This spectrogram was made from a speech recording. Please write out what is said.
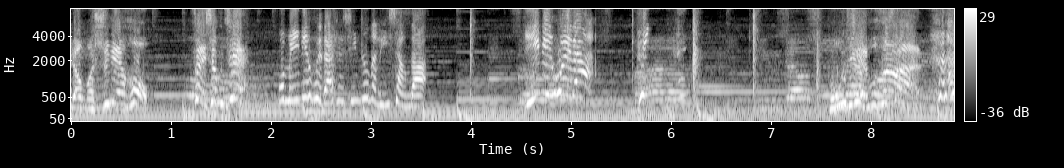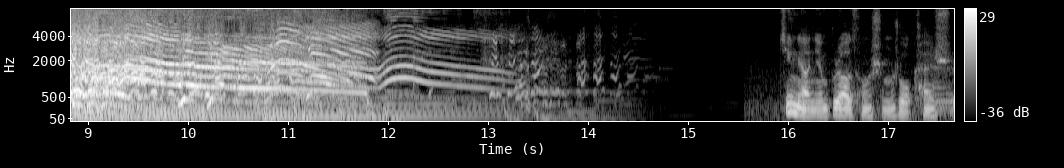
让我们十年后再相见。我们一定会达成心中的理想的，一定会的。嘿，嘿。不见不散。近两年不知道从什么时候开始，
